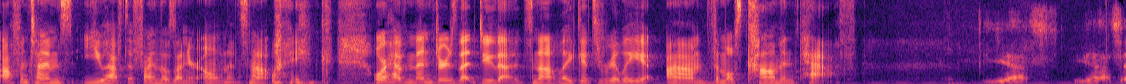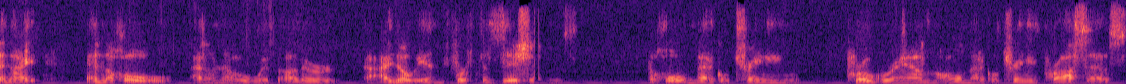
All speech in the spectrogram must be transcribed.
oftentimes you have to find those on your own. It's not like, or have mentors that do that. It's not like it's really um, the most common path. Yes, yes, and I, and the whole I don't know with other. I know in for physicians, the whole medical training program, all medical training process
